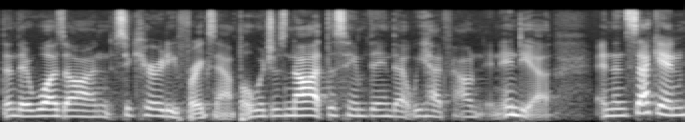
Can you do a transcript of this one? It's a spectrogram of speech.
than there was on security, for example, which is not the same thing that we had found in India. And then second,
